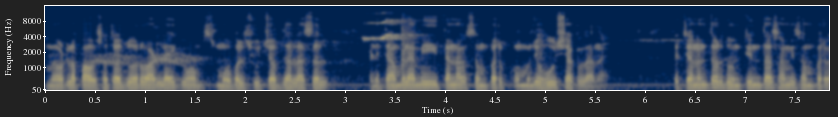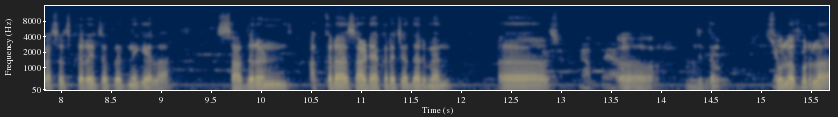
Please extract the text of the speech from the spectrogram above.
मग वाटलं पावसाचा जोर वाढला आहे किंवा मोबाईल स्विच ऑफ झाला असेल आणि त्यामुळे आम्ही त्यांना संपर्क म्हणजे होऊ शकला नाही. त्याच्यानंतर दोन तीन तास आम्ही संपर्क असाच करायचा प्रयत्न केला. साधारण अकरा साडे अकराच्या दरम्यान म्हणजे सोलापूरला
